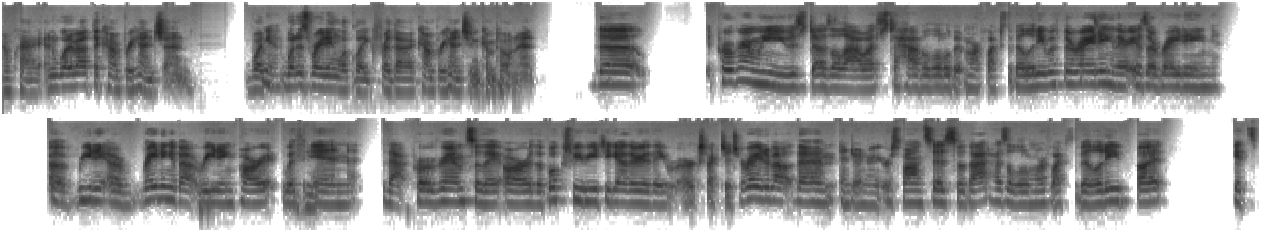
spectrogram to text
Okay. And what about the comprehension? What Yeah. what does writing look like for the comprehension component? the program we use does allow us to have a little bit more flexibility with the writing. There is a writing a reading a writing about reading part within that program. So they are the books we read together. They are expected to write about them and generate responses. So that has a little more flexibility, but it's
